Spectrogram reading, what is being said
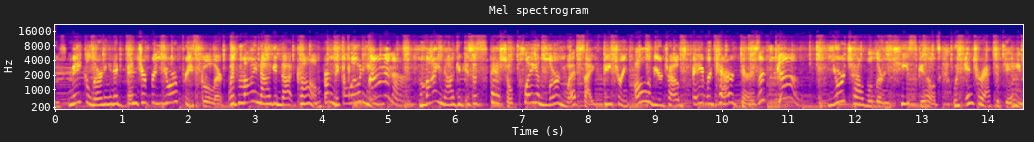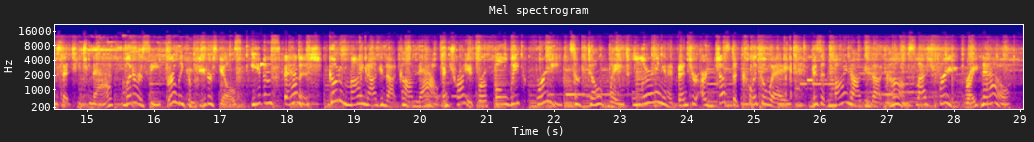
moms, make learning an adventure for your preschooler with MyNoggin.com from Nickelodeon. MyNoggin is a special play and learn website featuring all of your child's favorite characters. Let's go. Your child will learn key skills with interactive games that teach math, literacy, early computer skills, even Spanish. Go to mynoggin.com now and try it for a full week free. So don't wait. Learning and adventure are just a click away. Visit mynoggin.com slash free right now.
